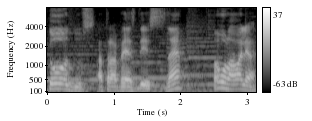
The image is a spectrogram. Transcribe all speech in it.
todos através desses, né? Vamos lá, olha,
